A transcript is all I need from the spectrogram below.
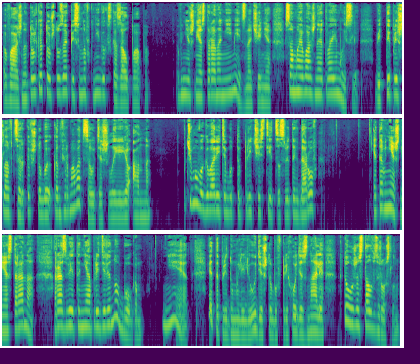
«Важно только то, что записано в книгах», — сказал папа. Внешняя сторона не имеет значения. Самое важное — твои мысли. Ведь ты пришла в церковь, чтобы конфирмоваться, утешила ее Анна. Почему вы говорите, будто причаститься святых даров — это внешняя сторона? Разве это не определено Богом? Нет, это придумали люди, чтобы в приходе знали, кто уже стал взрослым.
